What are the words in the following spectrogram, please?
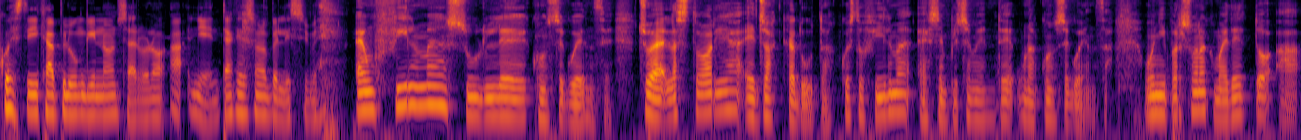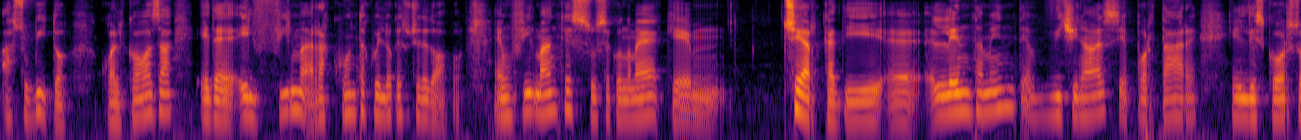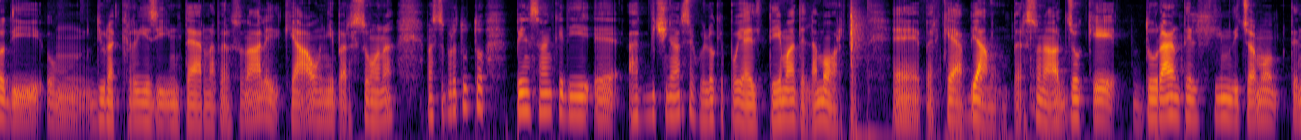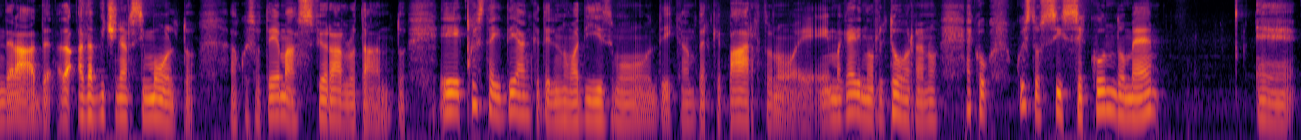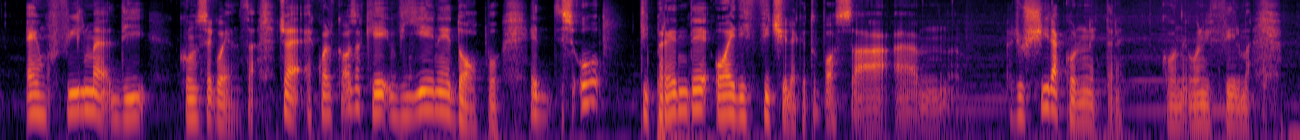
questi capi lunghi non servono a niente, anche se sono bellissimi. È un film sulle conseguenze, cioè la storia è già accaduta, questo film è semplicemente una conseguenza. Ogni persona, come hai detto, ha, ha subito qualcosa ed è il film racconta quello che succede dopo. È un film anche su, secondo me, che cerca di eh, lentamente avvicinarsi e portare il discorso di, um, di, una crisi interna personale che ha ogni persona, ma soprattutto pensa anche di eh, avvicinarsi a quello che poi è il tema della morte, eh, perché abbiamo un personaggio che durante il film diciamo tenderà ad, ad, avvicinarsi molto a questo tema, a sfiorarlo tanto. E questa idea anche del nomadismo, dei camper che partono e, e magari non ritornano, ecco questo sì secondo me è, è un film di conseguenza, cioè è qualcosa che viene dopo e o ti prende o è difficile che tu possa um, riuscire a connettere con, con il film.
